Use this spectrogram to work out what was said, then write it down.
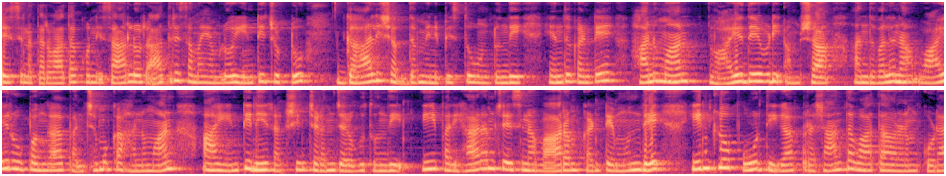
చేసిన తర్వాత కొన్నిసార్లు రాత్రి సమయంలో ఇంటి చుట్టూ గాలి శబ్దం వినిపిస్తూ ఉంటుంది. ఎందుకంటే హనుమాన్ వాయుదేవుడి అంశ. అందువలన వాయు రూపంగా పంచముఖ హనుమాన్ ఆ ఇంటిని రక్షించడం జరుగుతుంది. ఈ పరిహారం చేసిన వారం కంటే ముందే ఇంట్లో పూర్తిగా ప్రశాంత వాతావరణం కూడా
